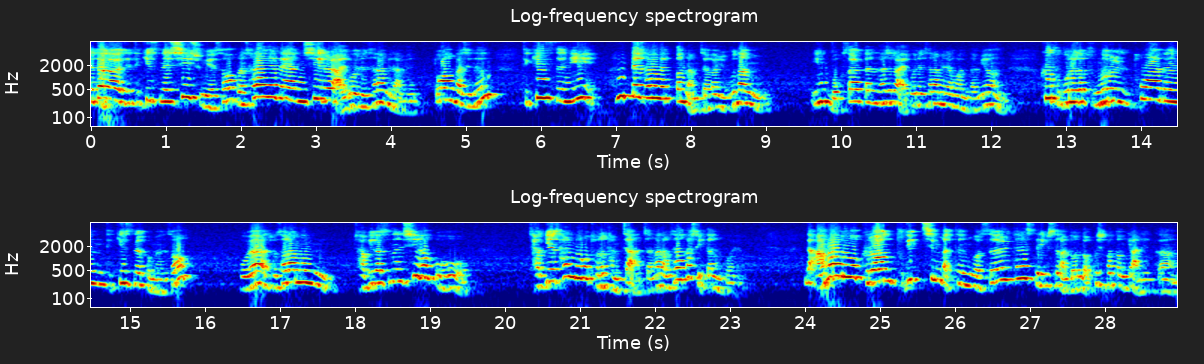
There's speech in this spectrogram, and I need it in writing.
게다가 이제 디킨슨의 시 중에서 그런 사랑에 대한 시를 알고 있는 사람이라면 또 한 가지는 디킨슨이 한때 사랑했던 남자가 유부남인 목사였다는 사실을 알고 있는 사람이라고 한다면 그 부분에서 분노를 토하는 디킨슨을 보면서 뭐야 저 사람은 자기가 쓰는 시하고 자기의 삶하고 전혀 닮지 않았잖아 라고 생각할 수 있다는 거예요. 근데 아마도 그런 부딪힘 같은 것을 테렌스 데이비스 감독은 넣고 싶었던 게 아닐까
